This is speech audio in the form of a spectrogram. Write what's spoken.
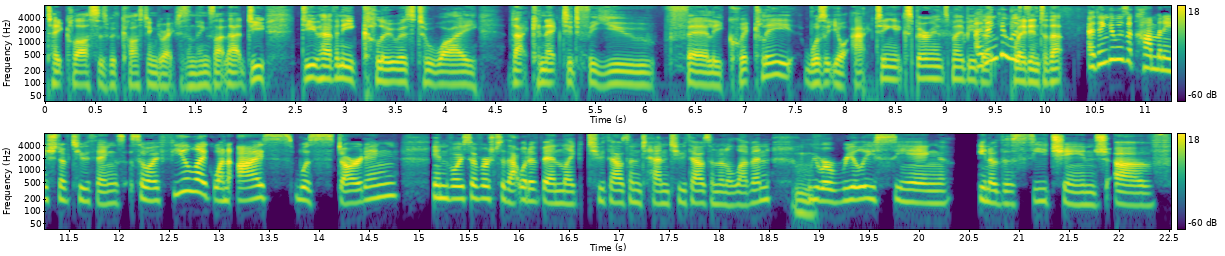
take classes with casting directors and things like that. Do you do you have any clue as to why that connected for you fairly quickly? Was it your acting experience maybe I that think it was- played into that? I think it was a combination of two things. So I feel like when I was starting in voiceover, so that would have been like 2010, 2011, Mm. we were really seeing, you know, the sea change of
